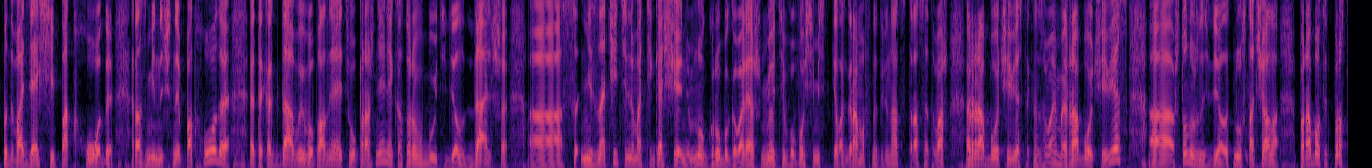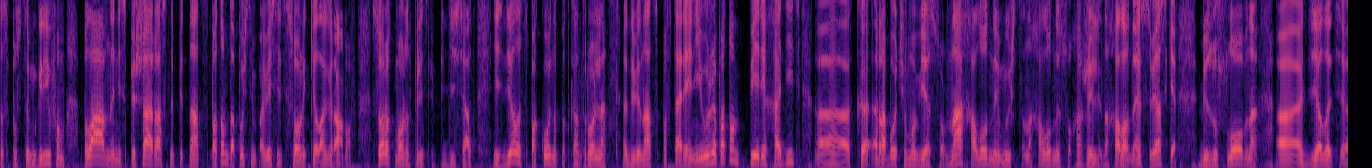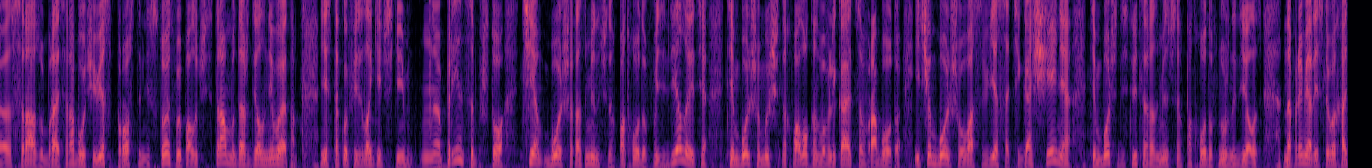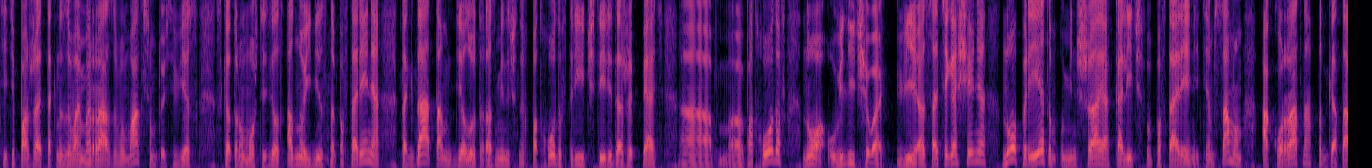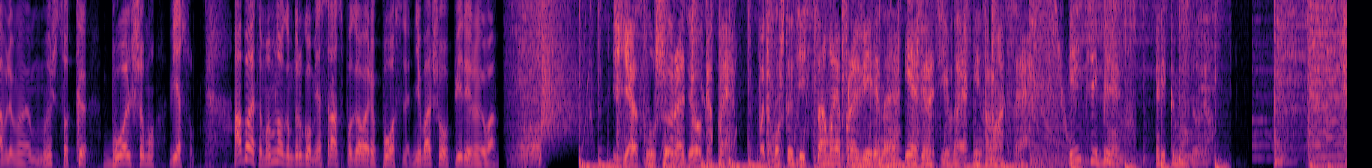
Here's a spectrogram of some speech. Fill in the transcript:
подводящие подходы. Разминочные подходы — это когда вы выполняете упражнения, которые вы будете делать дальше, э, с незначительным отягощением. Ну, грубо говоря, жмете вы 80 килограммов на 12 раз. Это ваш рабочий вес, так называемый рабочий вес. Э, что нужно сделать? Ну, сначала поработать просто с пустым грифом, плавно, не спеша, раз на 15. Потом, допустим, повесить 40 килограммов. 40 можно, в принципе, 50. И сделать спокойно, подконтрольно 12 повторений. И уже потом переходить э, к работе рабочему весу, на холодные мышцы, на холодные сухожилия, на холодные связки, безусловно, э, делать э, сразу, брать рабочий вес просто не стоит, вы получите травму, даже дело не в этом. Есть такой физиологический принцип, что чем больше разминочных подходов вы сделаете, тем больше мышечных волокон вовлекается в работу. И чем больше у вас вес отягощения, тем больше действительно разминочных подходов нужно делать. Например, если вы хотите пожать так называемый разовый максимум, то есть вес, с которым можете сделать одно единственное повторение, тогда там делают разминочных подходов 3, 4, даже 5 а, а, подходов, но увеличивая вес отягощения, но при этом уменьшая количество повторений. Тем самым аккуратно подготавливая мышцу к большему весу. Об этом и многом другом я сразу поговорю после небольшого перерыва. Я слушаю Радио КП, потому что здесь самая проверенная и оперативная информация. И тебе рекомендую.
